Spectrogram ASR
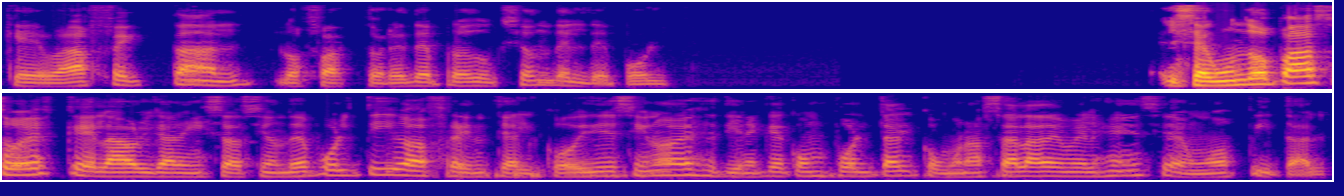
que va a afectar los factores de producción del deporte. El segundo paso es que la organización deportiva frente al COVID-19 se tiene que comportar como una sala de emergencia en un hospital.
